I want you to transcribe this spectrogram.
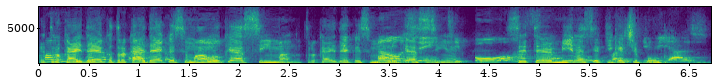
É trocar ideia, com trocar ideia com esse maluco é assim, mano. Trocar ideia com esse maluco Não, é gente, assim, porra, Você termina, você fica tipo. Que viagem.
